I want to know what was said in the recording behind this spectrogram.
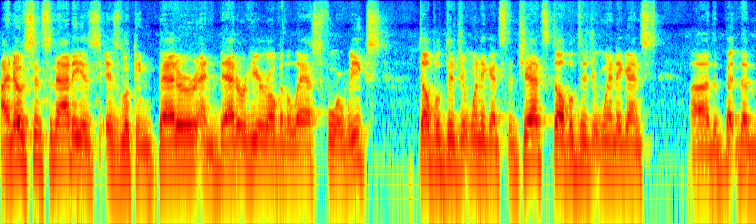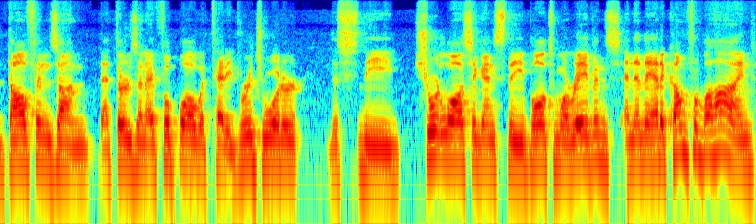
I know Cincinnati is is looking better and better here over the last four weeks. Double digit win against the Jets, double digit win against uh, the the Dolphins on that Thursday night football with Teddy Bridgewater. This the short loss against the Baltimore Ravens, and then they had to come from behind.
